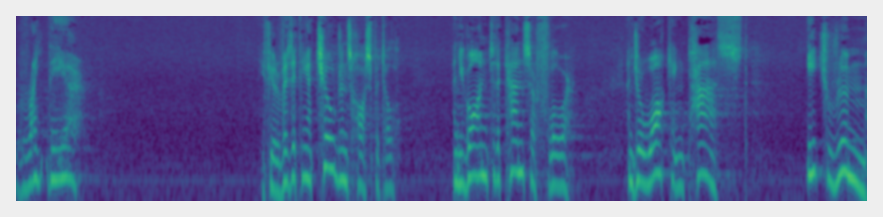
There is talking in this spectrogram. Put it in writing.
right there. If you're visiting a children's hospital and you go on to the cancer floor and you're walking past each room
